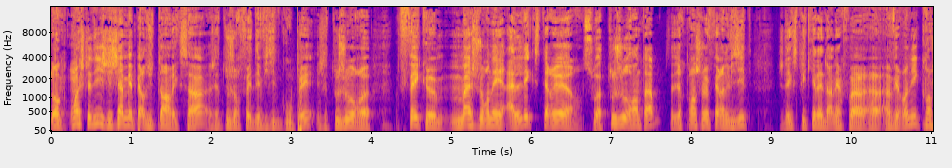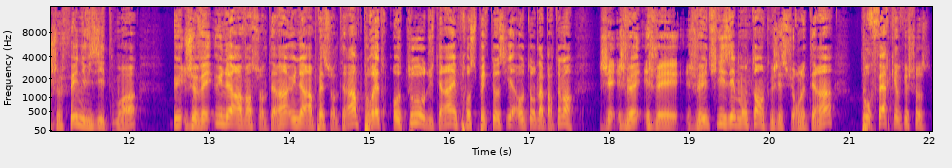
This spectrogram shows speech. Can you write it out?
Donc moi je te dis, j'ai jamais perdu de temps avec ça. J'ai toujours fait des visites groupées. J'ai toujours euh, fait que ma journée à l'extérieur soit toujours rentable. C'est-à-dire quand je veux faire une visite, je l'ai expliqué la dernière fois à, à Véronique, quand je fais une visite, moi, je vais une heure avant sur le terrain, une heure après sur le terrain pour être autour du terrain et prospecter aussi autour de l'appartement. Je vais, je vais, je vais utiliser mon temps que j'ai sur le terrain pour faire quelque chose.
